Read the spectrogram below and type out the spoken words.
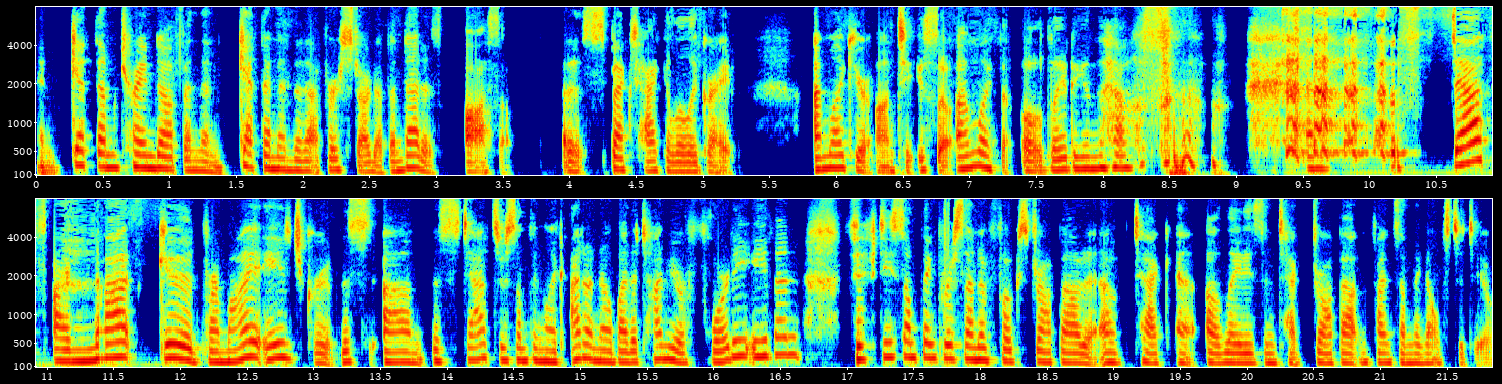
and get them trained up, and then get them into that first startup, and that is awesome. That is spectacularly great. I'm like your auntie, so I'm like the old lady in the house. the stats are not good for my age group. This um, the stats are something like I don't know. By the time you're 40, even 50 something percent of folks drop out of tech. Uh, ladies in tech drop out and find something else to do.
